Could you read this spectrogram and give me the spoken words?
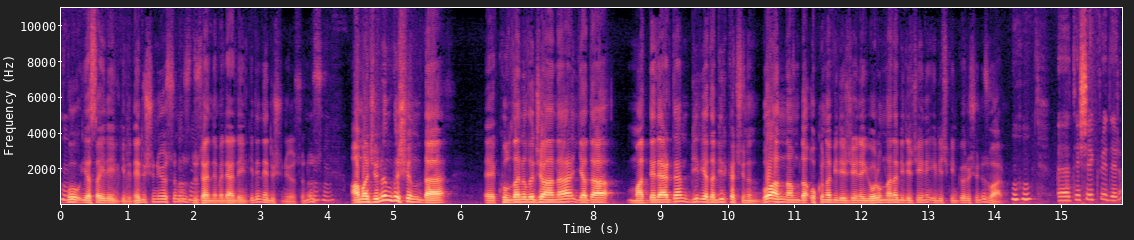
bu yasayla ilgili ne düşünüyorsunuz? Düzenlemelerle ilgili ne düşünüyorsunuz? Amacının dışında e, kullanılacağına ya da maddelerden bir ya da birkaçının bu anlamda okunabileceğine, yorumlanabileceğine ilişkin görüşünüz var mı? Ee, teşekkür ederim.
